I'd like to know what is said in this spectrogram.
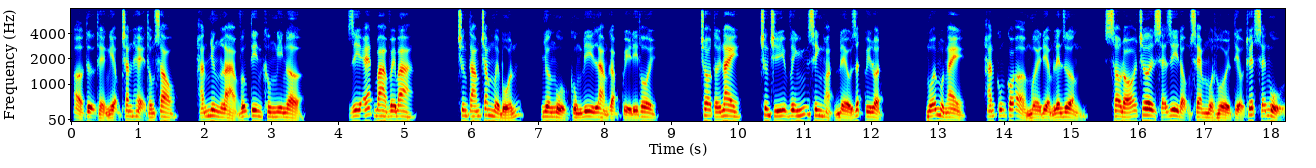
ở tự thể nghiệm chăn hệ thống sau, hắn nhưng là vững tin không nghi ngờ. GS3V3 chương 814, nhường ngủ cùng đi làm gặp quỷ đi thôi. Cho tới nay, Trương Chí Vĩnh sinh hoạt đều rất quy luật. Mỗi một ngày, hắn cũng có ở 10 điểm lên giường, sau đó chơi sẽ di động xem một hồi tiểu thuyết sẽ ngủ,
